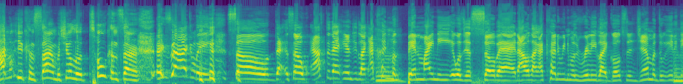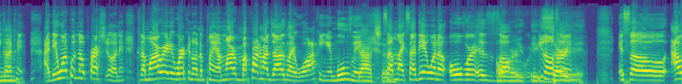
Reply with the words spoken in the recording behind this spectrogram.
I know you're concerned, but you're a little too concerned. exactly. so that so after that injury, like I couldn't Mm-hmm. even bend my knee. It was just so bad. I was like, I couldn't really really like go to the gym or do anything. I Mm-hmm. couldn't. I didn't want to put no pressure on it because I'm already working on the plan. I'm already, my part of my job is like walking and moving. Gotcha. So I'm like, so I didn't want to over exalt. You know what I'm exert saying? it. And so I,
